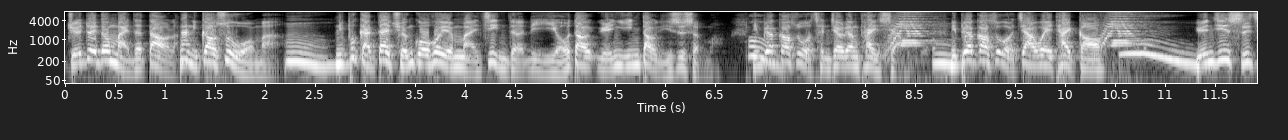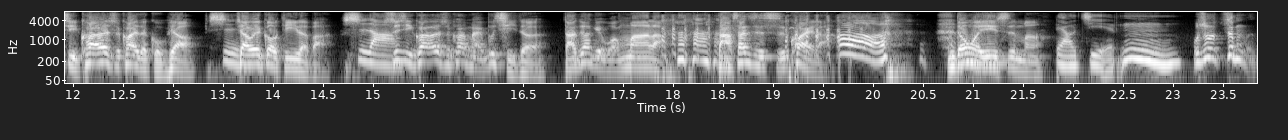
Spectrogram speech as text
绝对都买得到了。那你告诉我嘛，嗯，你不敢带全国会员买进的理由到原因到底是什么？哦你不要告诉我成交量太小，嗯。你不要告诉我价位太高，嗯，原金十几块、二十块的股票，是。价位够低了吧？是啊，十几块、二十块买不起的，打电话给王妈啦，打三十十块啦，哦，你懂我意思吗？了解，嗯。我说这么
